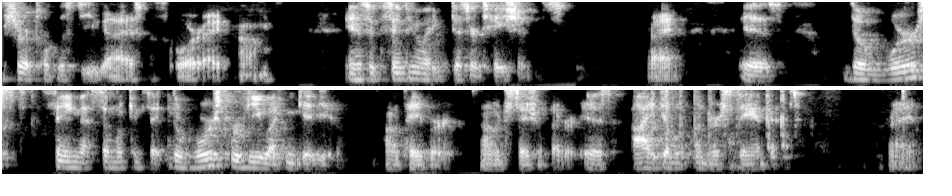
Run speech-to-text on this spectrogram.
sure I've told this to you guys before, right? Um, and it's the same thing like dissertations, right? Is the worst thing that someone can say. The worst review I can give you on a paper, on a dissertation, whatever, is I don't understand it. Right.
